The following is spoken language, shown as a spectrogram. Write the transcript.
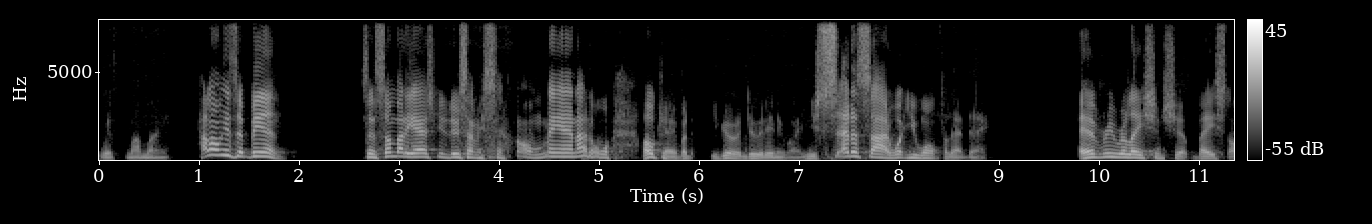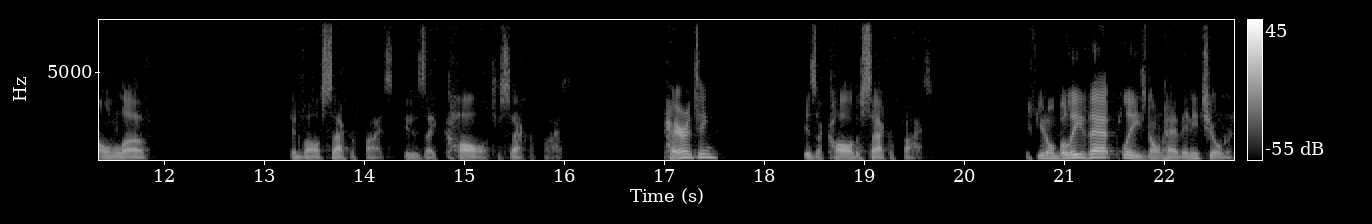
with my money. How long has it been since somebody asked you to do something? You say, oh man, I don't want, okay, but you go and do it anyway. And you set aside what you want for that day. Every relationship based on love involves sacrifice. It is a call to sacrifice. Parenting is a call to sacrifice. If you don't believe that, please don't have any children.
